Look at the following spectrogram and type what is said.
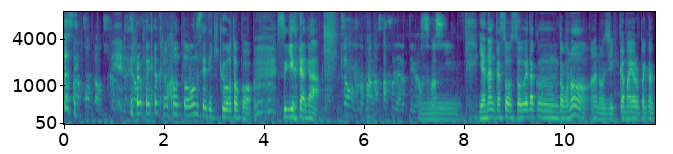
ロッパのコントを聞くっていう。ヨーロッパ学のコントを音声で聞く男。杉浦が。恐怖のファンがスタッフになるっていう恐ろしい。うん。いやなんかそうそう上田君とこのあの実家、まあ、ヨーロッパ企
